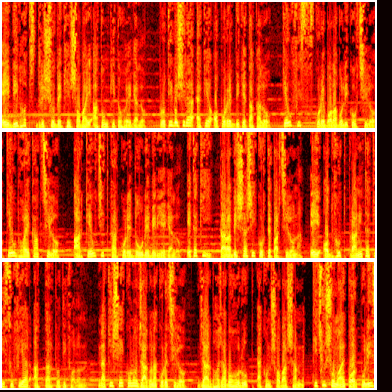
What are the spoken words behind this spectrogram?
এই বিভৎস দৃশ্য দেখে সবাই আতঙ্কিত হয়ে গেল। প্রতিবেশীরা একে অপরের দিকে তাকাল, কেউ ফিস করে বলাবলি করছিল, কেউ ভয়ে কাঁপছিল, আর কেউ চিৎকার করে দৌড়ে বেরিয়ে গেল। এটা কি? তারা বিশ্বাসই করতে পারছিল না। এই অদ্ভুত প্রাণীটা কি সুফিয়ার আত্মার প্রতিফলন? নাকি সে কোনো জাগনা করেছিল? যার ভজাবহ রূপ এখন সবার সামনে। কিছু সময় পর পুলিশ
